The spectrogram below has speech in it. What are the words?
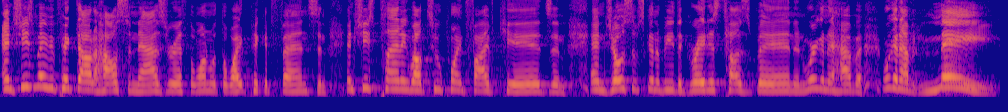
And she's maybe picked out a house in Nazareth, the one with the white picket fence, and, and she's planning about 2.5 kids, and, and Joseph's gonna be the greatest husband, and we're gonna have a, we're gonna have it made.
